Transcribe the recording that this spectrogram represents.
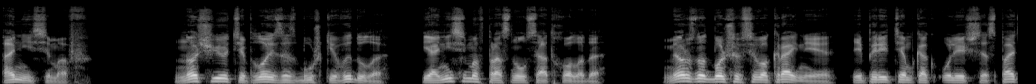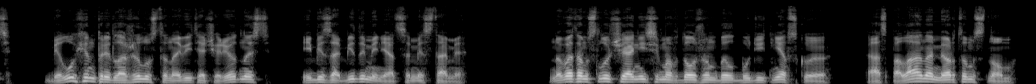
Анисимов. Ночью тепло из избушки выдуло, и Анисимов проснулся от холода. Мерзнут больше всего крайние, и перед тем, как улечься спать, Белухин предложил установить очередность и без обиды меняться местами. Но в этом случае Анисимов должен был будить Невскую, а спала она мертвым сном,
